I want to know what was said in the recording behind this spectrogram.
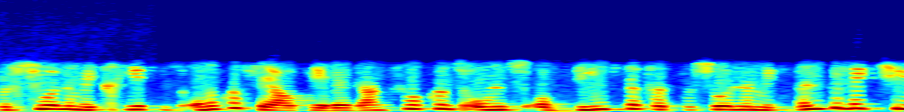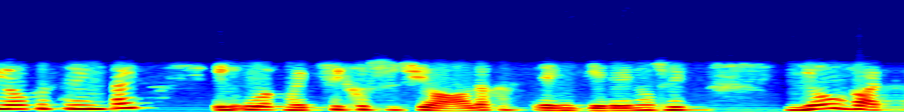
persone met geestesongesteldhede, dan fokus ons op dienste vir persone met intellektuele gestremdheid en ook met psigososiale gestremdhede. En ons het heelwat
